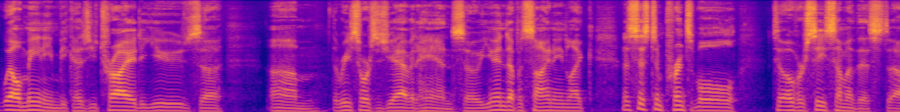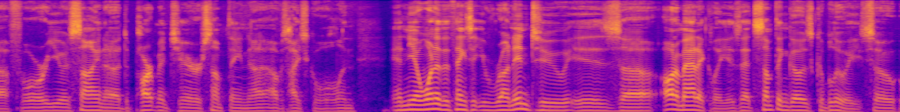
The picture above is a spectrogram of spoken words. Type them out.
well-meaning because you try to use uh, um, the resources you have at hand. So you end up assigning like an assistant principal to oversee some of this stuff, or you assign a department chair or something. I was high school, and and you know, one of the things that you run into is uh, automatically is that something goes kablooey. So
